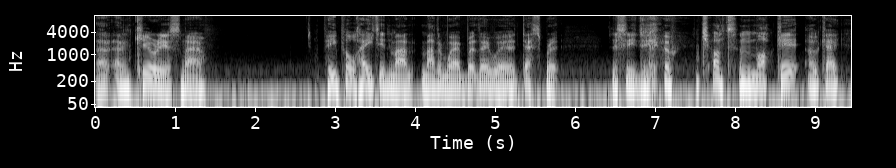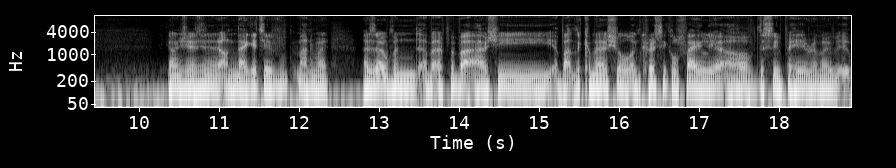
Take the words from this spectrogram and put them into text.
Uh, I'm curious now people hated Mad- Madam Web, but they were desperate to see Johnson mock it. Okay. On negative, Madam Web has opened up about how she about the commercial and critical failure of the superhero movie.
